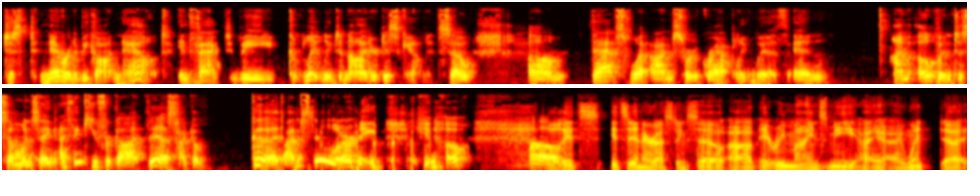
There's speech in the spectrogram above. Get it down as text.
just never to be gotten out in yeah. fact to be completely denied or discounted so um, that's what I'm sort of grappling with. And I'm open to someone saying, I think you forgot this. I go, good. I'm still learning, you know? Um, well, it's, it's interesting. So uh, it reminds me, I, I went, uh,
